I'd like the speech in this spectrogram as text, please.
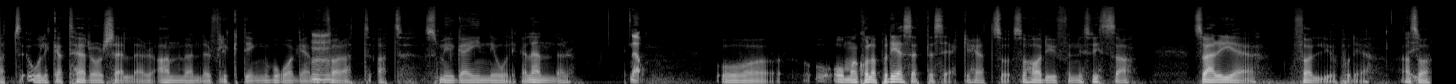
att olika terrorceller använder flyktingvågen mm. för att, att smyga in i olika länder. No. Och, och om man kollar på det sättet säkerhet så, så har det ju funnits vissa Sverige följer på det. Alltså,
